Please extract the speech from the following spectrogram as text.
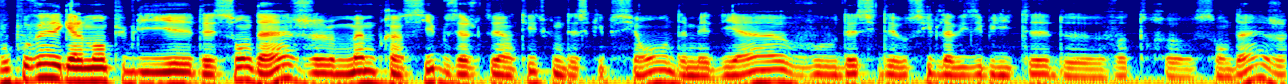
Vous pouvez également publier des sondages, même principe, vous ajoutez un titre, une description, des médias, vous décidez aussi de la visibilité de votre sondage.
